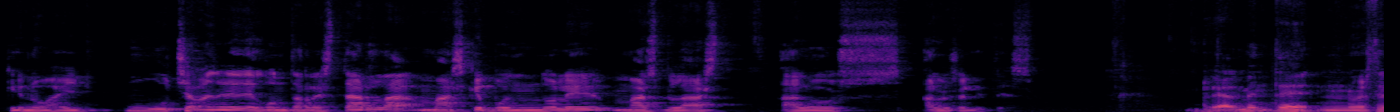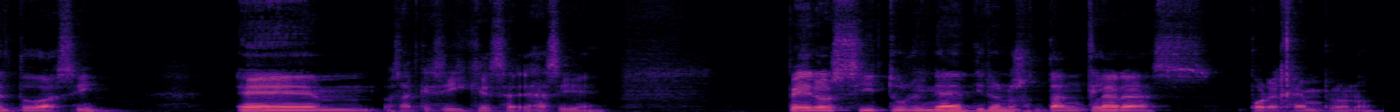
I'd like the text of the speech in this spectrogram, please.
que no hay mucha manera de contrarrestarla más que poniéndole más blast a los, élites. Realmente no es del todo así. Eh, o sea que sí, que es así, ¿eh? Pero si tu línea de tiro no son tan claras, por ejemplo, ¿no?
